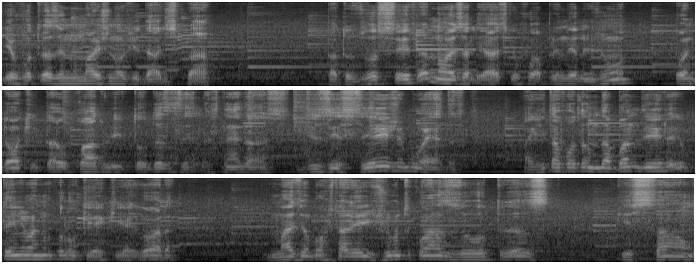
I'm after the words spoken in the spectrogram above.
E eu vou trazendo mais novidades para todos vocês, para nós, aliás, que eu vou aprendendo junto. Bom, então aqui está o quadro de todas elas, né? Das 16 moedas. Aqui está faltando da bandeira, eu tenho, mas não coloquei aqui agora. Mas eu mostrarei junto com as outras que são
